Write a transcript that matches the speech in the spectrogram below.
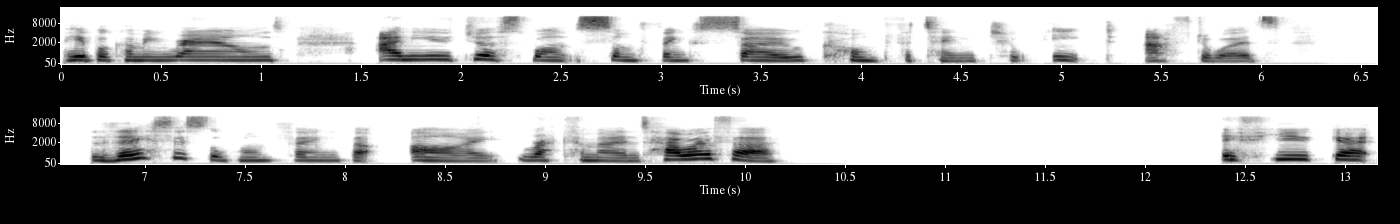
people coming round, and you just want something so comforting to eat afterwards, this is the one thing that I recommend. However, if you get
